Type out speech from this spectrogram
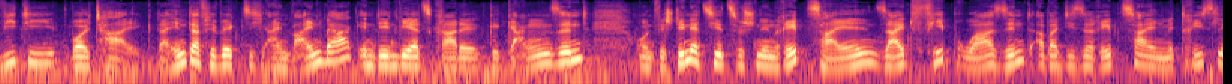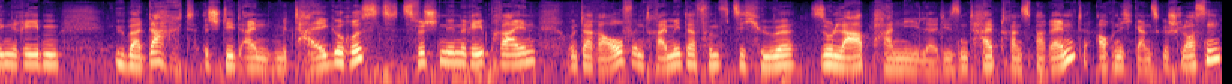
Viti Voltaik. Dahinter verbirgt sich ein Weinberg, in den wir jetzt gerade gegangen sind. Und wir stehen jetzt hier zwischen den Rebzeilen. Seit Februar sind aber diese Rebzeilen mit Rieslingreben überdacht. Es steht ein Metallgerüst zwischen den Rebreihen und darauf in 3,50 Meter Höhe Solarpaneele. Die sind halbtransparent, auch nicht ganz geschlossen.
